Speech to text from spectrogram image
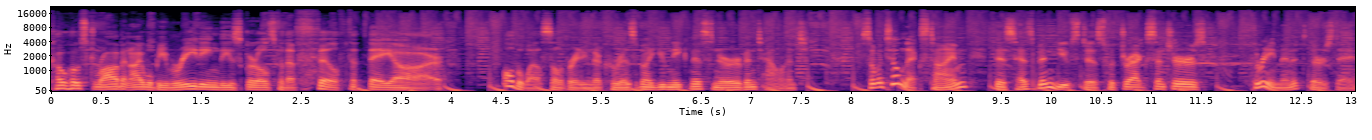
co host Rob and I will be reading these girls for the filth that they are, all the while celebrating their charisma, uniqueness, nerve, and talent. So until next time, this has been Eustace with Drag Center's 3 Minute Thursday.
